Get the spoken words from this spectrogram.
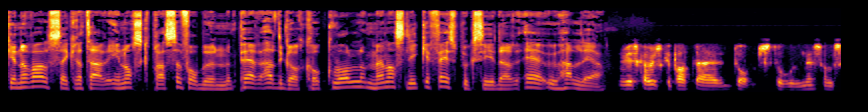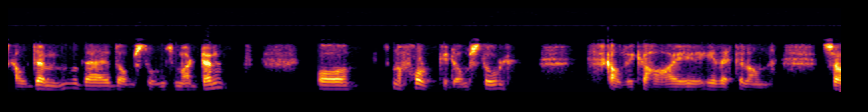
Generalsekretær i Norsk Presseforbund Per Edgar Kokkvold mener slike Facebook-sider er uheldige. Vi skal huske på at det er domstolene som skal dømme, og det er domstolen som har dømt. Og noen folkedomstol skal vi ikke ha i, i dette landet. Så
